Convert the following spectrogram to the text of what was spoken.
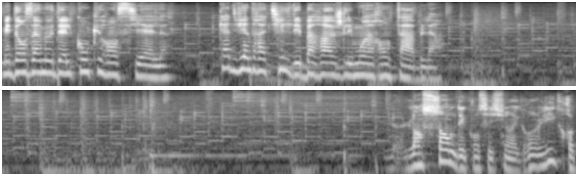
Mais dans un modèle concurrentiel, qu'adviendra-t-il des barrages les moins rentables? L'ensemble des concessions hydrauliques représente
